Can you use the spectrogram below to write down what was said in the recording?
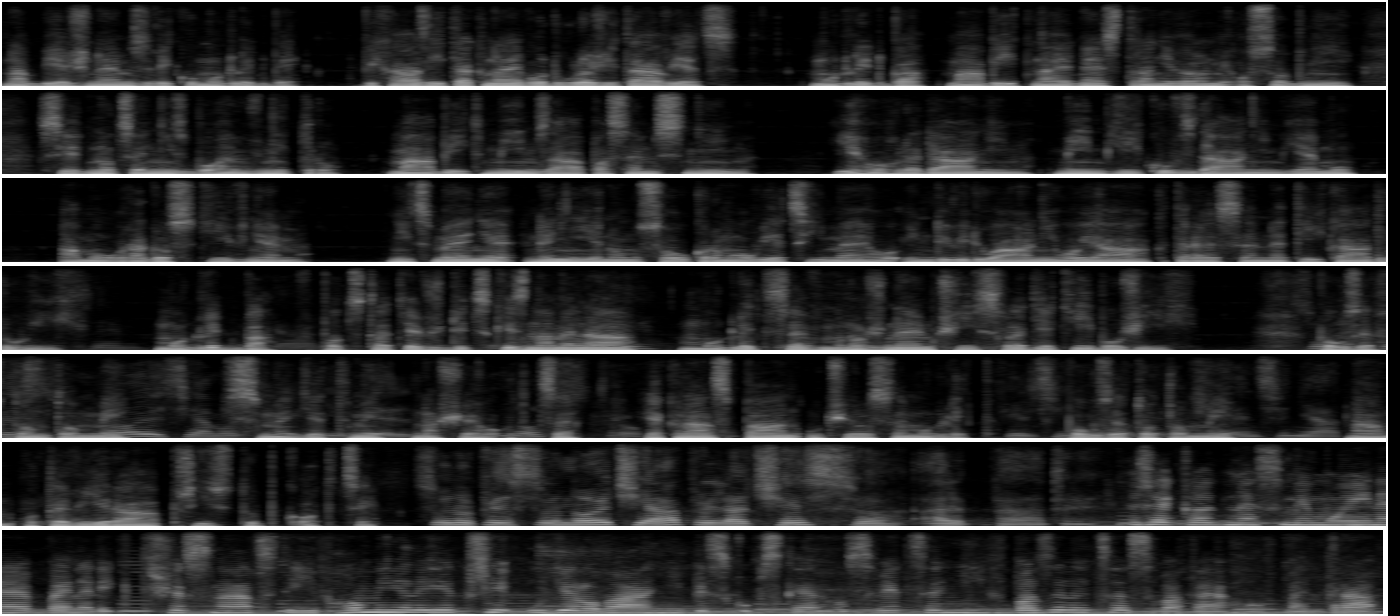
na běžném zvyku modlitby. Vychází tak na jeho důležitá věc. Modlitba má být na jedné straně velmi osobní, sjednocení s Bohem vnitru. Má být mým zápasem s ním, jeho hledáním, mým díku vzdáním jemu a mou radostí v něm. Nicméně není jenom soukromou věcí mého individuálního já, které se netýká druhých. Modlitba v podstatě vždycky znamená modlit se v množném čísle dětí božích. Pouze v tomto my jsme dětmi našeho Otce, jak nás Pán učil se modlit. Pouze toto my nám otevírá přístup k Otci. Řekl dnes mimo jiné Benedikt XVI. v homílii při udělování biskupského svěcení v Bazilice svatého Petra.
